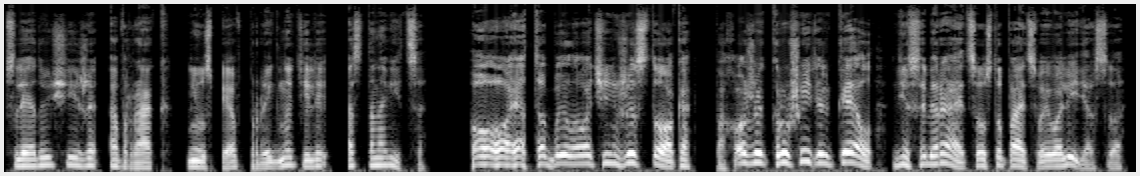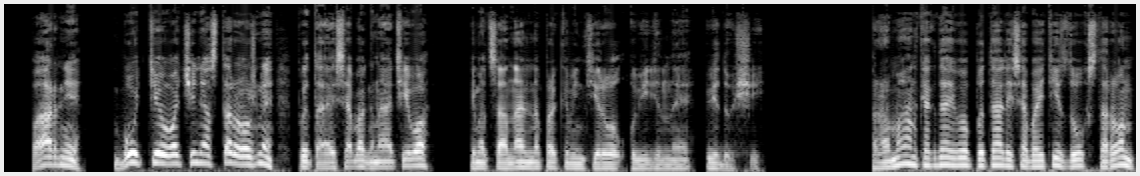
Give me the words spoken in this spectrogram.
в следующий же овраг, не успев прыгнуть или остановиться. О, это было очень жестоко. Похоже, крушитель Кэл не собирается уступать своего лидерства. Парни, будьте очень осторожны, пытаясь обогнать его, эмоционально прокомментировал увиденное ведущий. Роман, когда его пытались обойти с двух сторон,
